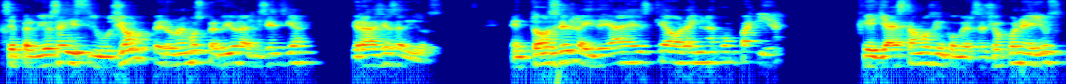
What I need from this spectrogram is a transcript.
se perdió esa distribución, pero no hemos perdido la licencia, gracias a Dios. Entonces, la idea es que ahora hay una compañía que ya estamos en conversación con ellos,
